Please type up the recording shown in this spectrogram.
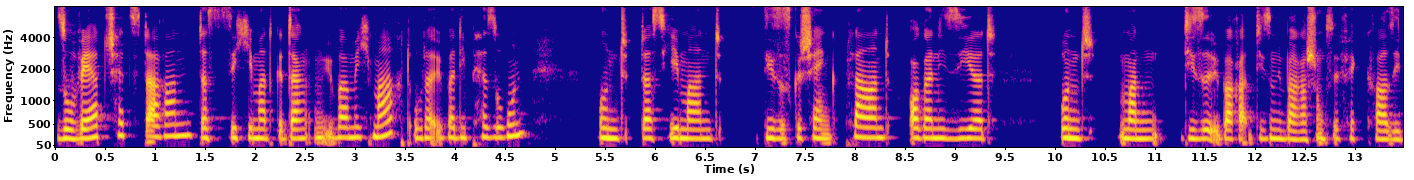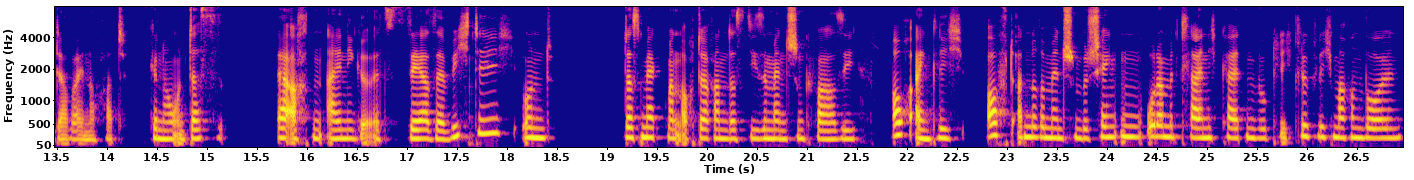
so wertschätzt daran, dass sich jemand Gedanken über mich macht oder über die Person und dass jemand dieses Geschenk plant, organisiert und man diese Überra diesen Überraschungseffekt quasi dabei noch hat. Genau, und das erachten einige als sehr, sehr wichtig und das merkt man auch daran, dass diese Menschen quasi auch eigentlich oft andere Menschen beschenken oder mit Kleinigkeiten wirklich glücklich machen wollen,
